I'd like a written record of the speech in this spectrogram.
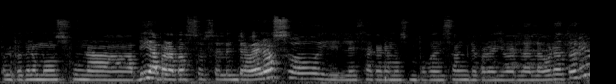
pues le tenemos una vía para pasárselo intravenoso y le sacaremos un poco de sangre para llevarla al laboratorio.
